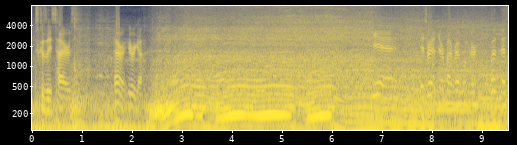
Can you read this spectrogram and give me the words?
Just because of these tires. Alright, here we go. Yeah, it's right there by rev limiter. But that's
